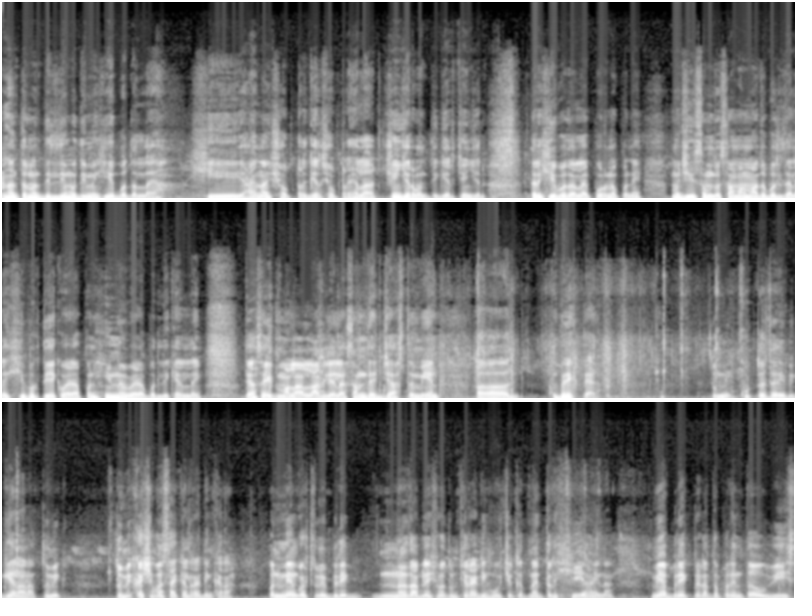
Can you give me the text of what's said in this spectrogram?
नंतर ना दिल्लीमध्ये मी ही बदलला आहे. ही आहे ना शॉप्टर गिअर शॉप्टर ह्याला चेंजर म्हणते गिअर चेंजर तर ही बदलला आहे पूर्णपणे. म्हणजे ही समजा सामान माझं बदल झालं आहे ही फक्त एक वेळा पण ही न वेळा बदली केलेलं आहे. त्या साईड मला लागलेला आहे समजा जास्त मेन ब्रेक पॅड तुम्ही कुठं जरी गेला ना तुम्ही तुम्ही कशी पण सायकल रायडिंग करा. पण मेन गोष्ट तुम्ही ब्रेक न दाबल्याशिवाय तुमची रायडिंग होऊ शकत नाही. तर ही आहे ना मी ब्रेक पॅड आतापर्यंत वीस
